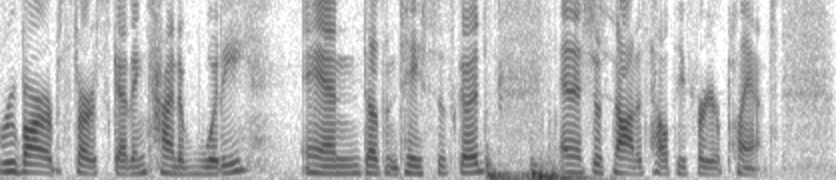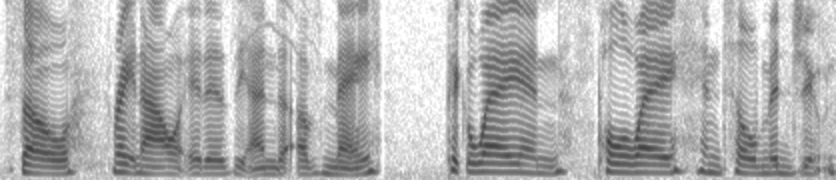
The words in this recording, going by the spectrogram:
rhubarb starts getting kind of woody and doesn't taste as good and it's just not as healthy for your plant. So right now it is the end of May. Pick away and pull away until mid-June.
